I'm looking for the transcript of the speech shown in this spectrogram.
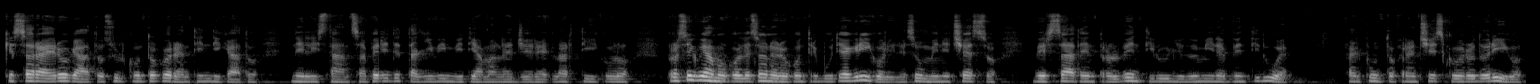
che sarà erogato sul conto corrente indicato nell'istanza. Per i dettagli vi invitiamo a leggere l'articolo. Proseguiamo con l'esonero contributi agricoli, le somme in eccesso versate entro il 20 luglio 2022 fa il punto Francesco Rodorigo,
